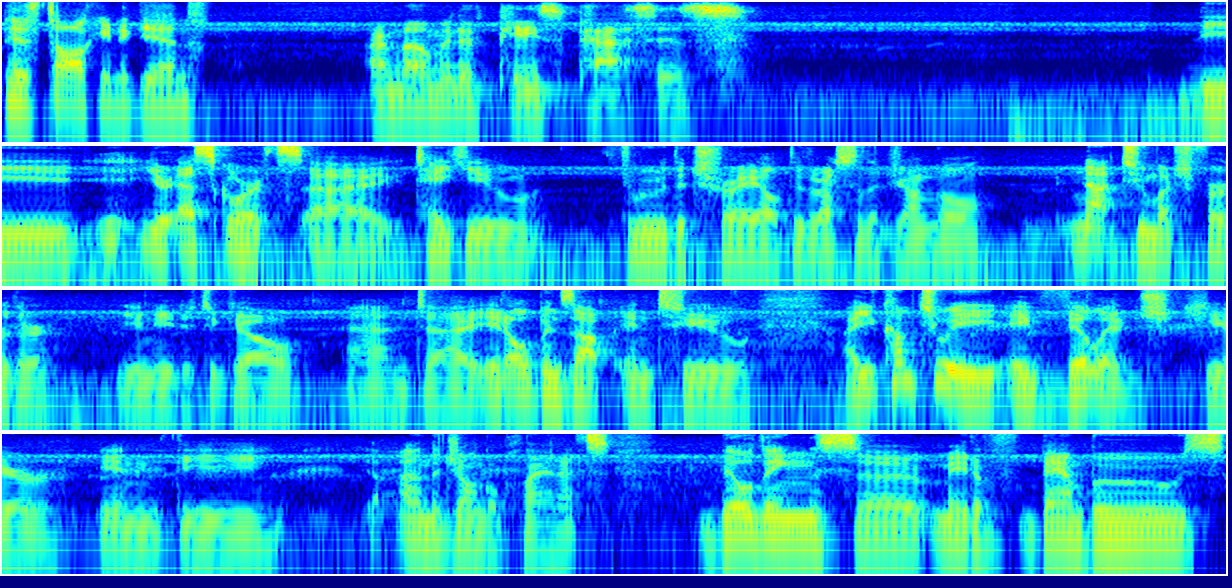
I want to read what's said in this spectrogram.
his talking again. Our moment of peace passes. the your escorts uh, take you through the trail through the rest of the jungle. Not too much further you needed to go. And uh, it opens up into uh, you come to a, a village here in the on the jungle planets. Buildings uh, made of bamboos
